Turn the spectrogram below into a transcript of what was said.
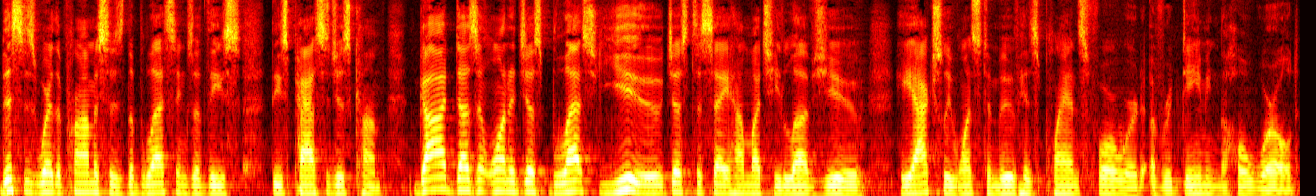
this is where the promises, the blessings of these, these passages come. God doesn't want to just bless you just to say how much He loves you. He actually wants to move His plans forward of redeeming the whole world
